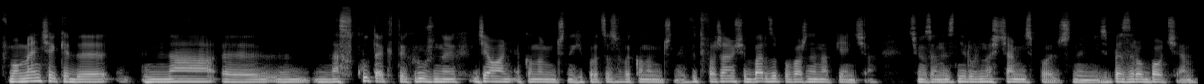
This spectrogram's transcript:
w momencie, kiedy na, e, na skutek tych różnych działań ekonomicznych i procesów ekonomicznych wytwarzają się bardzo poważne napięcia związane z nierównościami społecznymi, z bezrobociem,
